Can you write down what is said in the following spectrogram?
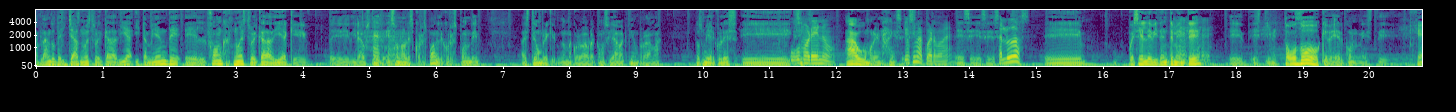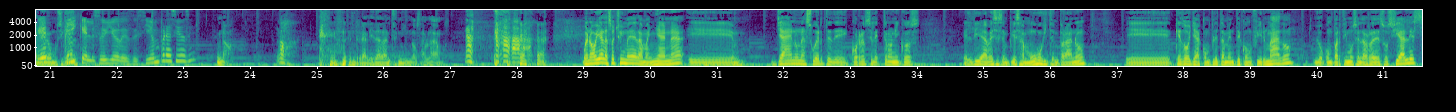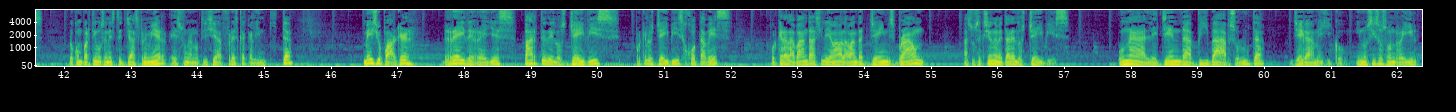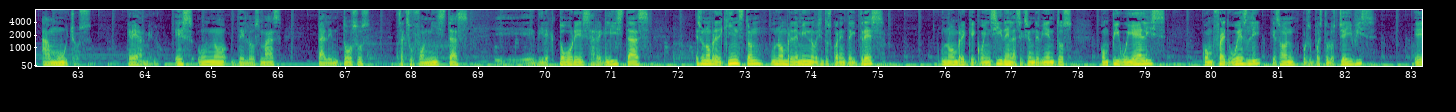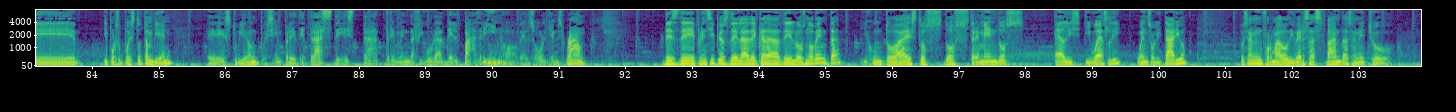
Hablando del jazz nuestro de cada día y también del funk nuestro de cada día, que eh, dirá usted, eso no les corresponde, le corresponde a este hombre que no me acuerdo ahora cómo se llama, que tiene un programa los miércoles. eh, Hugo sí. Moreno. Ah, Hugo Moreno, ese. Yo sí me acuerdo, ¿eh? Ese, ese, ese. Saludos. Eh, pues él evidentemente eh, es- tiene todo que ver con este género ¿Qué musical. pique el suyo desde siempre ha sido así? No, Oh. en realidad antes ni nos hablábamos. bueno, hoy a las ocho y media de la mañana, eh, ya en una suerte de correos electrónicos, el día a veces empieza muy temprano, eh, quedó ya completamente confirmado, lo compartimos en las redes sociales, lo compartimos en este Jazz Premier, es una noticia fresca, calientita. Maceo Parker, rey de reyes, parte de los JVs, ¿por qué los JVs? JVs, porque era la banda, así le llamaba la banda James Brown, a su sección de metales los JVs. Una leyenda viva absoluta llega a México y nos hizo sonreír a muchos. Créanmelo, es uno de los más talentosos saxofonistas, eh, directores, arreglistas. Es un hombre de Kingston, un hombre de 1943, un hombre que coincide en la sección de vientos con Pee Wee Ellis, con Fred Wesley, que son por supuesto los Javies, eh, y por supuesto también eh, estuvieron pues siempre detrás de esta tremenda figura del padrino del soul, James Brown. Desde principios de la década de los 90 y junto a estos dos tremendos, Ellis y Wesley, o en solitario, pues han formado diversas bandas, han hecho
